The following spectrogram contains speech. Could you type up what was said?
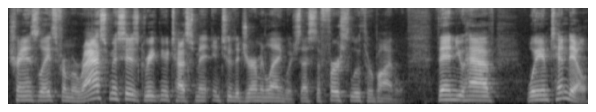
translates from Erasmus's Greek New Testament into the German language. That's the first Luther Bible. Then you have William Tyndale,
